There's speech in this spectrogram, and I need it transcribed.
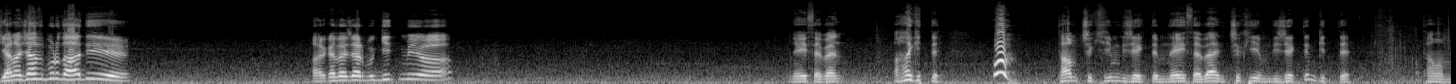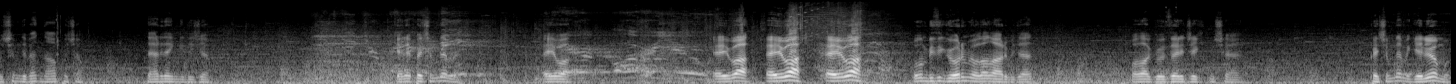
Yanacağız burada hadi. Arkadaşlar bu gitmiyor. Neyse ben... Aha gitti. Huh! Tam çıkayım diyecektim. Neyse ben çıkayım diyecektim gitti. Tamam şimdi ben ne yapacağım? Nereden gideceğim? Gene peşimde mi? Eyvah. Eyvah. Eyvah. Eyvah. Oğlum bizi görmüyor lan harbiden. Valla gözleri çekmiş ha. Peşimde mi? Geliyor mu?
